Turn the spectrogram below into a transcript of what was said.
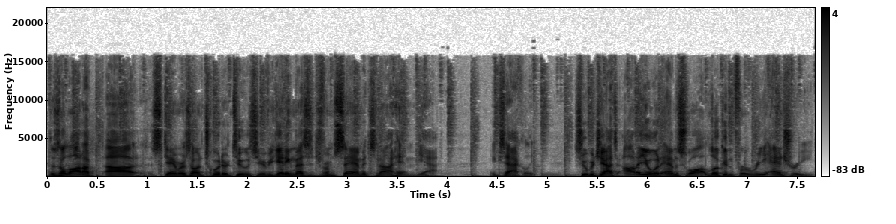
There's a lot of uh, scammers on Twitter too. So if you're getting message from Sam, it's not him. Yeah, exactly. Super chats, audio and M MSwap looking for re-entry.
